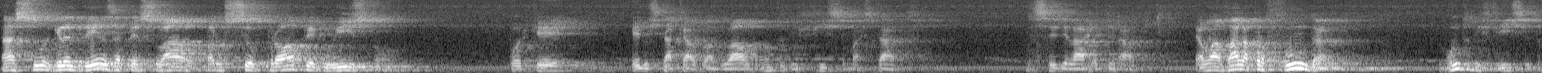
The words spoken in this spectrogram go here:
a sua grandeza pessoal, para o seu próprio egoísmo, porque ele está cavando algo muito difícil mais tarde de ser de lá retirado. É uma vala profunda, muito difícil,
